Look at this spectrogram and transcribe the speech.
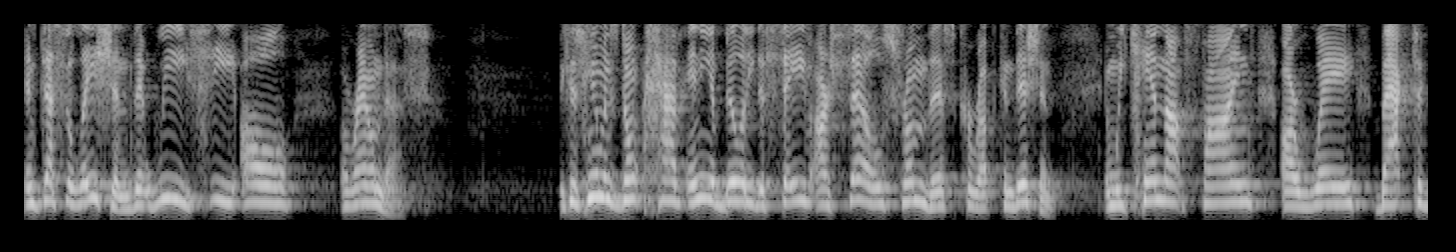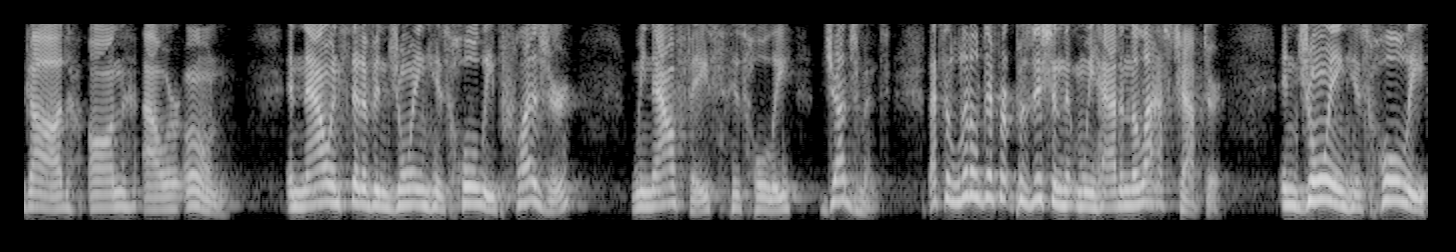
and desolation that we see all around us. Because humans don't have any ability to save ourselves from this corrupt condition. And we cannot find our way back to God on our own. And now, instead of enjoying his holy pleasure, we now face his holy judgment. That's a little different position than we had in the last chapter. Enjoying his holy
